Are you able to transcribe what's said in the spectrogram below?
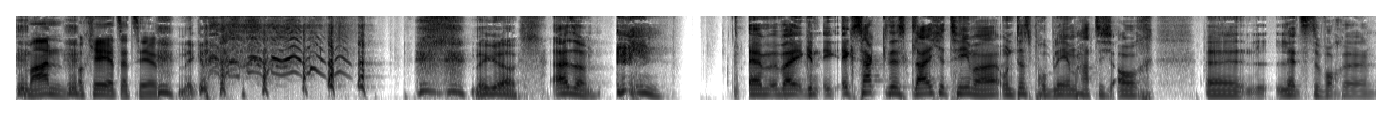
Mann, okay, jetzt erzähl. Ne, genau. ne, genau. Also, ähm, weil exakt das gleiche Thema und das Problem hatte ich auch äh, letzte Woche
